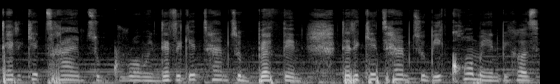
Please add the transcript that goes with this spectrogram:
dedicate time to growing, dedicate time to birthing, dedicate time to becoming because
